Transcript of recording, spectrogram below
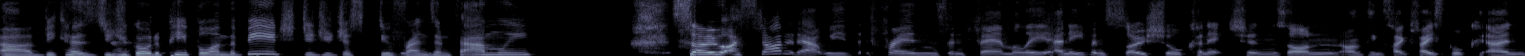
Uh, because did you go to people on the beach? Did you just do friends and family? So I started out with friends and family and even social connections on on things like Facebook and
